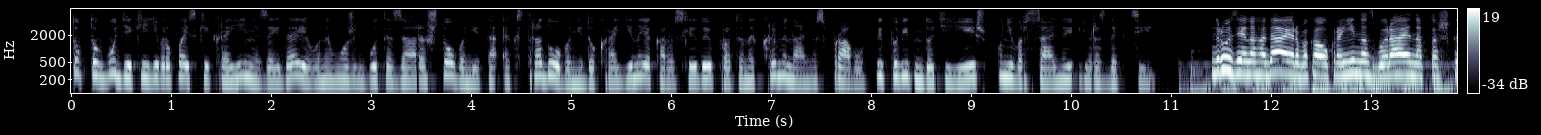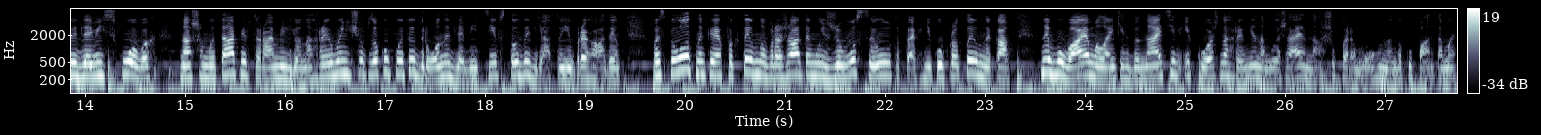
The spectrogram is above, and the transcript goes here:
Тобто в будь-якій європейській країні за ідеєю вони можуть бути заарештовані та екстрадовані до країни, яка розслідує проти них кримінальну справу, відповідно до тієї ж універсальної юрисдикції. Друзі, я нагадаю, РБК Україна збирає на пташки для військових. Наша мета півтора мільйона гривень, щоб закупити дрони для бійців 109-ї бригади. Безпілотники ефективно вражатимуть живу силу та техніку противника. Не буває маленьких донатів, і кожна гривня наближає нашу перемогу над окупантами.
